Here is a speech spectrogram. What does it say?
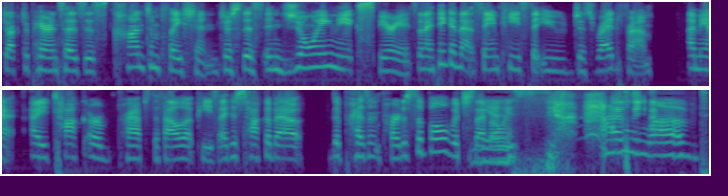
Dr. Perrin says, this contemplation, just this enjoying the experience. And I think in that same piece that you just read from, I mean, I, I talk, or perhaps the follow up piece, I just talk about the present participle, which I've always yeah, I loved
